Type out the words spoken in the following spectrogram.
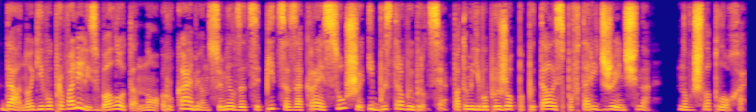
Да, ноги его провалились в болото, но руками он сумел зацепиться за край суши и быстро выбрался. Потом его прыжок попыталась повторить женщина, но вышло плохо,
